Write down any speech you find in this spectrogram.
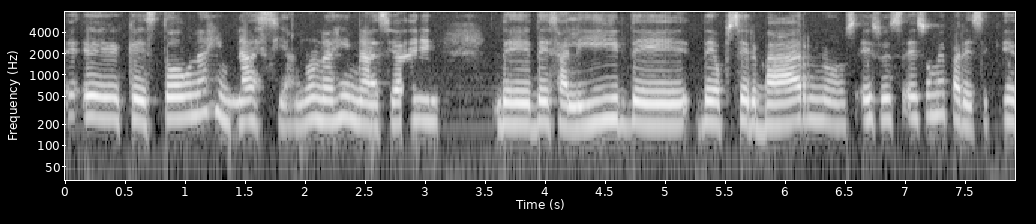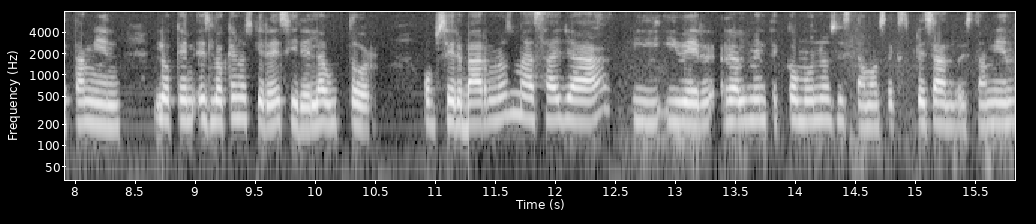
eh, eh, que es toda una gimnasia, ¿no? Una gimnasia de, de, de salir, de, de, observarnos. Eso, es, eso me parece que también lo que, es lo que nos quiere decir el autor observarnos más allá y, ver realmente cómo nos estamos expresando. Es también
